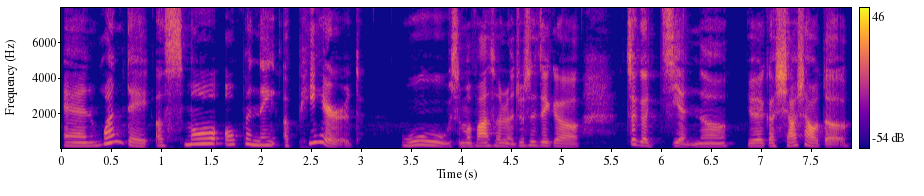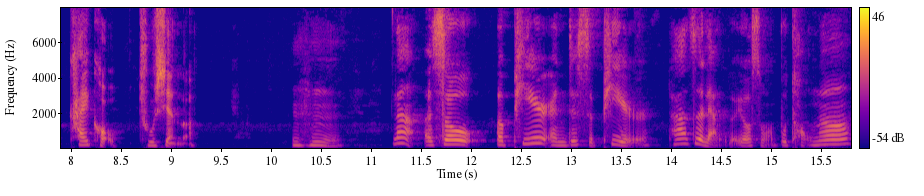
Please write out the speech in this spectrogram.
and one day a small opening appeared. 呜、哦，什么发生了？就是这个这个茧呢，有一个小小的开口出现了。嗯哼，那 so appear and disappear，它这两个有什么不同呢？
